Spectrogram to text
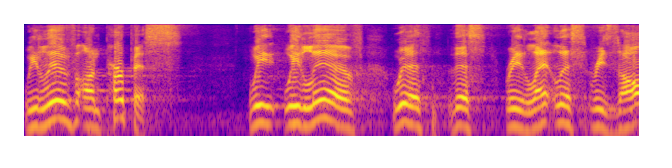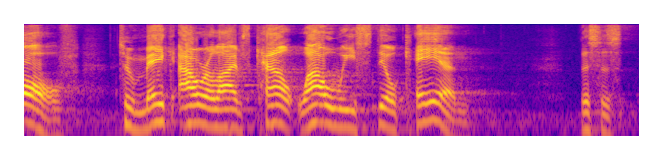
We live on purpose. We, we live with this relentless resolve to make our lives count while we still can. This is,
